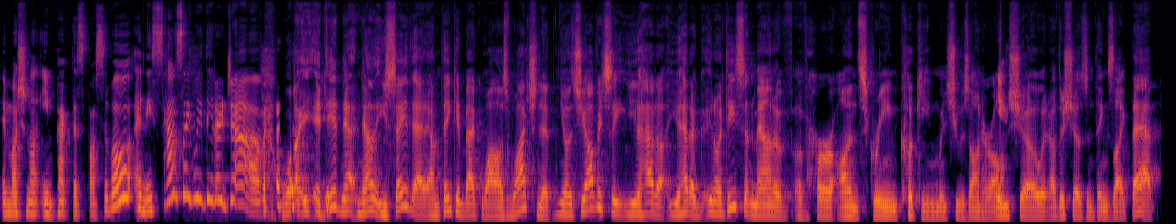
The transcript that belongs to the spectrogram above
emotional impact as possible. And it sounds like we did our job. Well it did. Now, now, that you say that i'm thinking back while i was watching it. You know she obviously you had a you had a you know a decent amount of of her on screen cooking when she was on her own yeah. show and other shows and things like that.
